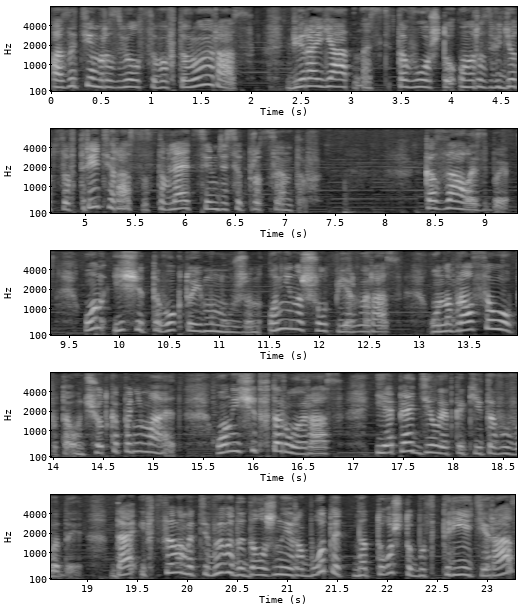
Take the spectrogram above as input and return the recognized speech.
а затем развелся во второй раз, вероятность того, что он разведется в третий раз, составляет 70%. Казалось бы, он ищет того, кто ему нужен. Он не нашел первый раз. Он набрался опыта, он четко понимает. Он ищет второй раз и опять делает какие-то выводы. Да? И в целом эти выводы должны работать на то, чтобы в третий раз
